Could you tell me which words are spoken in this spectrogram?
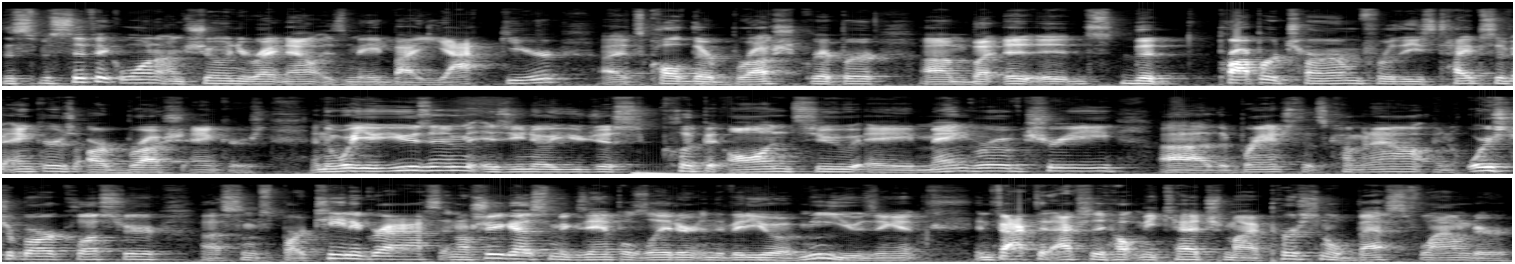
The specific one I'm showing you right now is made by YakGear. Uh, it's called their brush gripper, um, but it, it's the proper term for these types of anchors are brush anchors. And the way you use them is, you know, you just clip it onto a mangrove tree, uh, the branch that's coming out, an oyster bar cluster, uh, some spartina grass, and I'll show you guys some examples later in the video of me using it. In fact, it actually helped me catch my personal best flounder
